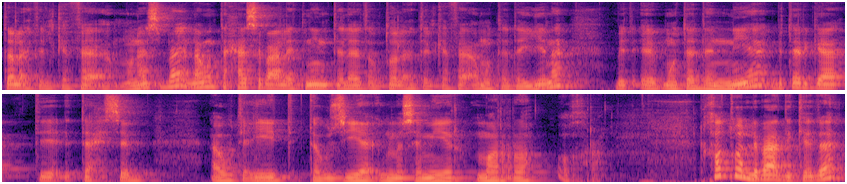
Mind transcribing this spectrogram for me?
طلعت الكفاءة مناسبة. لو أنت حاسب على اتنين تلاتة وطلعت الكفاءة متدينة متدنية بترجع تحسب أو تعيد توزيع المسامير مرة أخرى. الخطوة اللي بعد كده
